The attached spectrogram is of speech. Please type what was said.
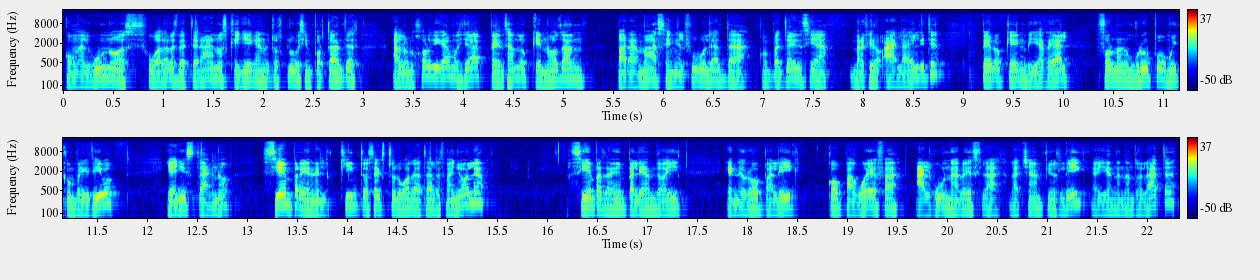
con algunos jugadores veteranos que llegan a otros clubes importantes, a lo mejor digamos ya pensando que no dan para más en el fútbol de alta competencia, me refiero a la élite, pero que en Villarreal forman un grupo muy competitivo y allí están, ¿no? Siempre en el quinto o sexto lugar de la tabla española, siempre también peleando ahí en Europa League, Copa UEFA, alguna vez la, Champions League, ahí andan dando lata.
